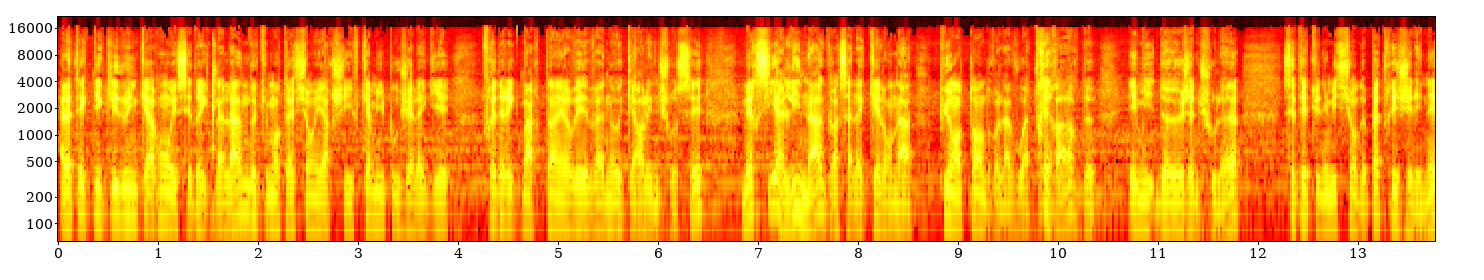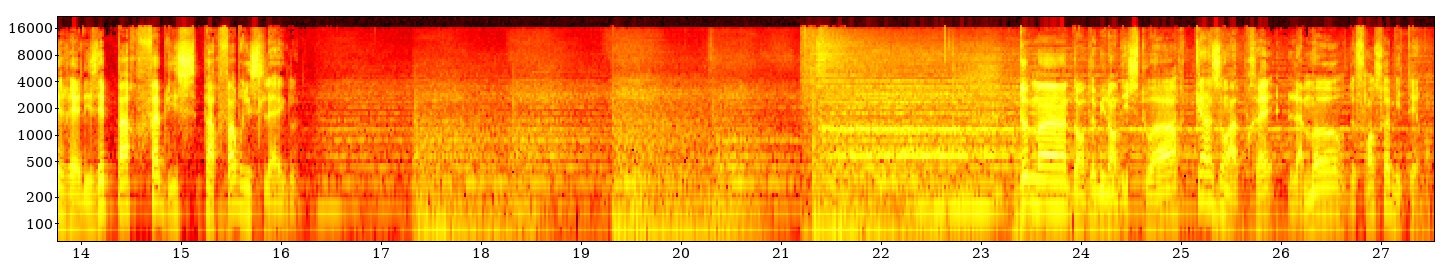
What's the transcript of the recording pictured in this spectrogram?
À la technique, Lidwin Caron et Cédric Lalanne. Documentation et archives, Camille Poujalaguier, Frédéric Martin, Hervé Evano et Caroline Chaussé. Merci à Lina, grâce à laquelle on a pu entendre la voix très rare de, de Eugène Schuller. C'était une émission de Patrice Gélinet réalisée par Fabrice, par Fabrice Lègle. Demain, dans 2000 ans d'histoire, 15 ans après la mort de François Mitterrand.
